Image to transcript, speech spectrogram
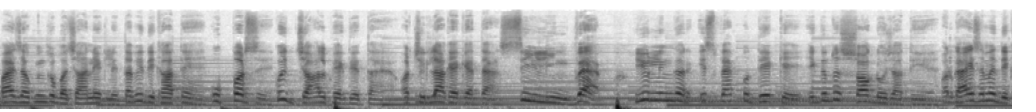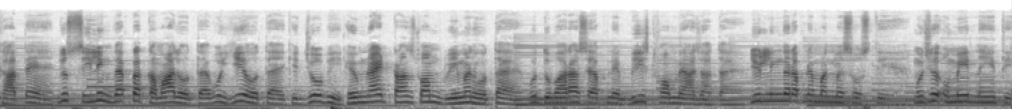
बाय जॉकिंग को बचाने के लिए, तभी दिखाते हैं, ऊपर से कोई जाल फेंक देता है और चिल्ला के कहता है सीलिंग वेब यू लिंगर इस वेब को देख के एकदम से शॉक्ड हो जाती है। और गाइस हमें दिखाते हैं, जो सीलिंग वेब का कमाल होता है, वो ये होता है कि जो भी ह्यूमनाइट ट्रांसफॉर्म वीमन होता है, वो दोबारा से अपने बीस्ट फॉर्म में आ जाता है। यू लिंगर अपने मन में सोचती है, मुझे उम्मीद नहीं थी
